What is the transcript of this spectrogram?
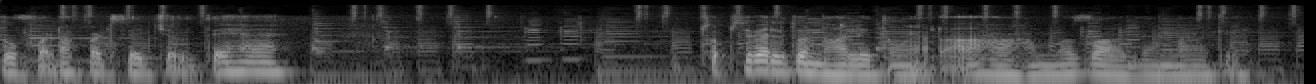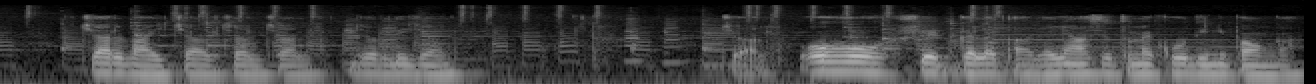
तो फटाफट से चलते हैं। सबसे पहले तो नहा लेता हूँ यार। आहा हाँ मज़ा आ गया नहा के। चल भाई, चल चल चल। जल्दी चल चल। ओहो शेट गलत आ गया। यहाँ से तो मैं कूद ही नहीं पाऊँगा।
